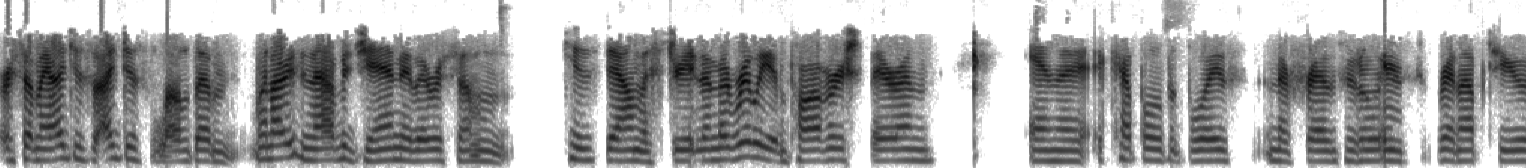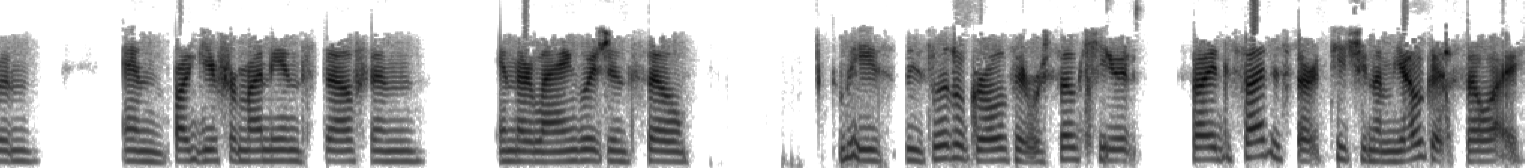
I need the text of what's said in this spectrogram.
or something. I just I just love them. When I was in Abadiania, there were some kids down the street, and they're really impoverished there, and and a, a couple of the boys and their friends would always run up to you and and bug you for money and stuff, and in their language, and so these these little girls they were so cute. So I decided to start teaching them yoga. So I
